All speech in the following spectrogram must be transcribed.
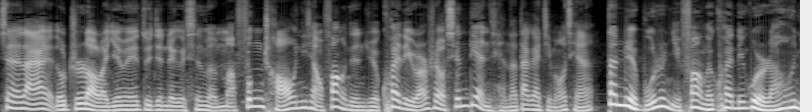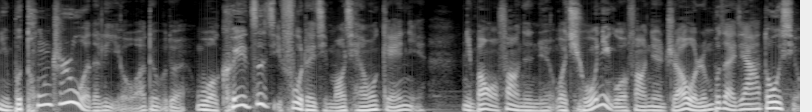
现在大家也都知道了，因为最近这个新闻嘛，蜂巢你想放进去，快递员是要先垫钱的，大概几毛钱。但这不是你放的快递柜，然后你不通知我的理由啊，对不对？我可以自己付这几毛钱，我给你，你帮我放进去，我求你给我放进去，只要我人不在家都行。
